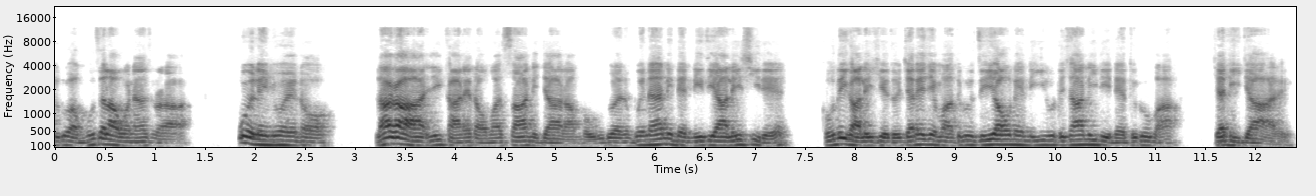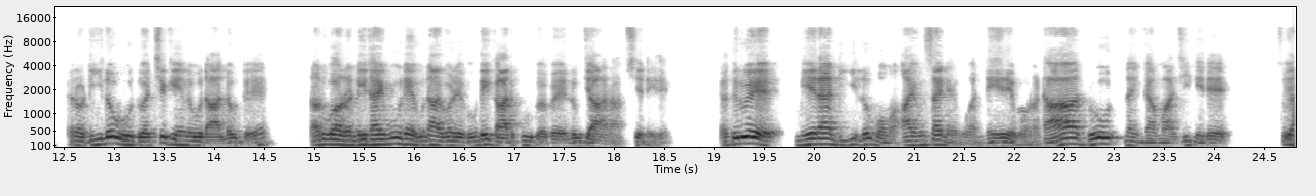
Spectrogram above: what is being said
သူတို့ကမိုးစလာဝန်ထမ်းဆိုတာပွင့်လင်းပြောရင်တော့လကရိတ်ခါနဲ့တောင်မှစားနေကြရတာမဟုတ်ဘူး။သူကဝန်ထမ်းအနေနဲ့နေစရာလေးရှိတယ်။ဂုံတိကာလေးရှိတယ်ဆိုကျန်တဲ့ချိန်မှာသူတို့ဈေးရောက်တဲ့နီးတို့တခြားနီးတွေနဲ့သူတို့မှ ရက်တည်ကြရတယ်။အဲ့တော့ဒီလုပ်ကိုသူကချစ်ခင်လို့ဒါလုပ်တယ်။နောက်တစ်ခုကတော့နေထိုင်မှုနဲ့ခုနကပြောတဲ့ဂုံတိကာတစ်ခုပဲပဲလုပ်ကြရတာဖြစ်နေတယ်။အဲသူတို့ရဲ့အမြဲတမ်းဒီအလုပ်ပေါ်မှာအာယုံဆိုင်နေမှုကနေတယ်ပေါ့နော်။ဒါကတို့နိုင်ငံမှာကြီးနေတဲ့ဆိုရ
